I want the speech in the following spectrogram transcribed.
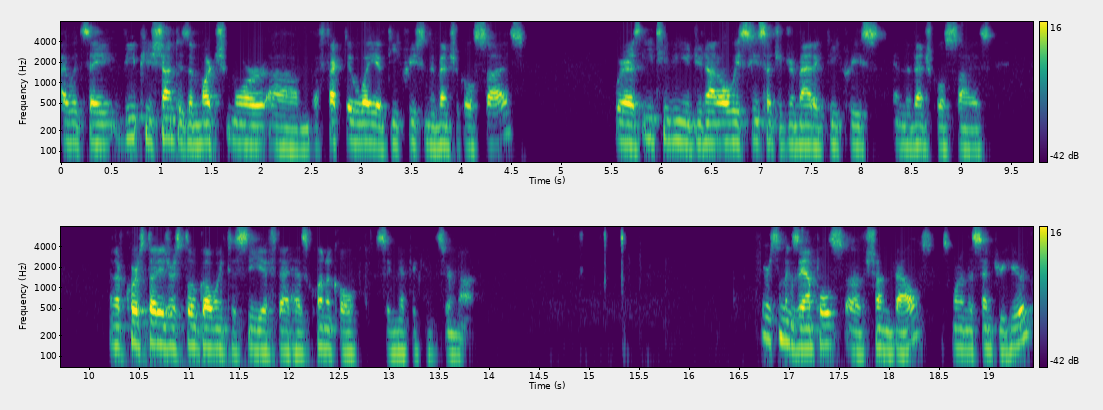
I would say VP shunt is a much more um, effective way of decreasing the ventricle size, whereas ETV, you do not always see such a dramatic decrease in the ventricle size. And of course, studies are still going to see if that has clinical significance or not. Here are some examples of shunt valves. This one in the center here.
